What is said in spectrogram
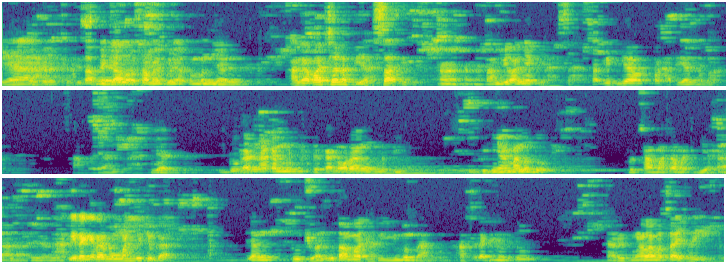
Iya. Gara-gara jenisnya Tapi itu. kalau sampai punya temen yang anggap aja lah biasa gitu, tampilannya biasa, tapi dia perhatian sama sampean, perhatian. Itu kan akan memudahkan orang lebih lebih nyaman untuk bersama-sama dia. Ah, iya. Nah, kira-kira rumah itu juga yang tujuan utama dari membangun arsitektur Hmm. itu dari pengalaman saya sih itu.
